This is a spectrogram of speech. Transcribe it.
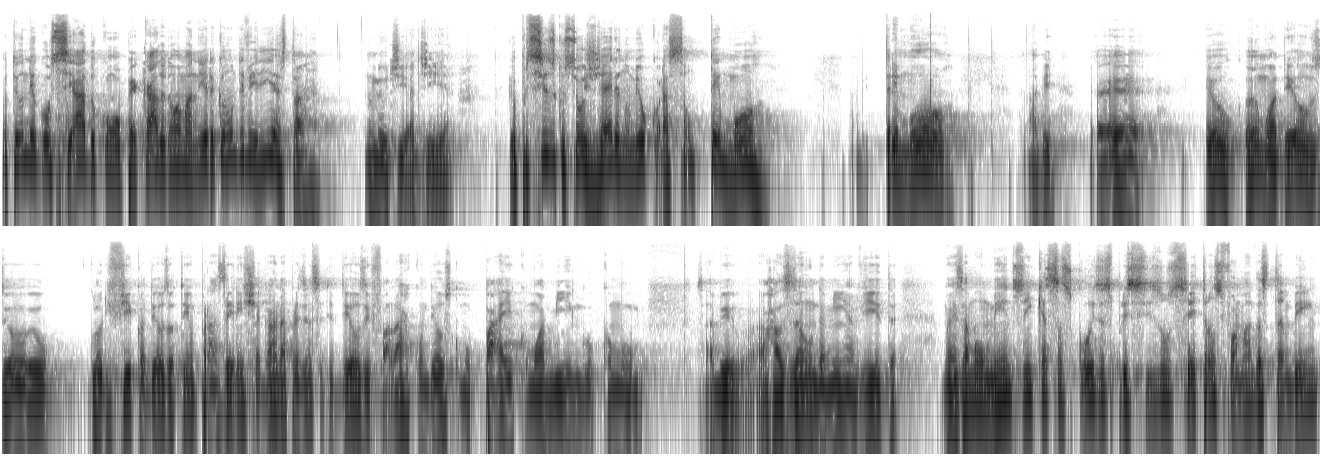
Eu tenho negociado com o pecado de uma maneira que eu não deveria estar no meu dia a dia. Eu preciso que o Senhor gere no meu coração temor, sabe? tremor, sabe? É, é, eu amo a Deus, eu, eu glorifico a Deus, eu tenho prazer em chegar na presença de Deus e falar com Deus como pai, como amigo, como, sabe, a razão da minha vida. Mas há momentos em que essas coisas precisam ser transformadas também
